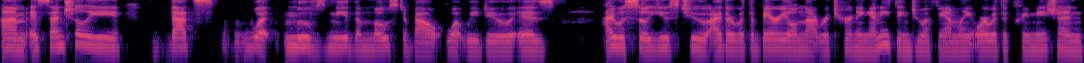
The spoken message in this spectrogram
Um, essentially, that's what moves me the most about what we do is I was so used to either with a burial not returning anything to a family or with a cremation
